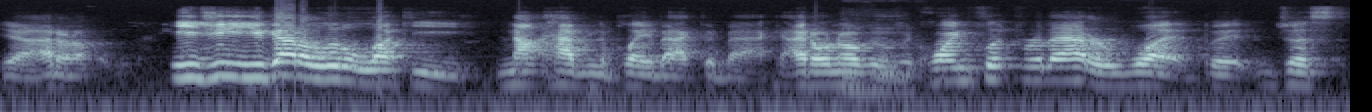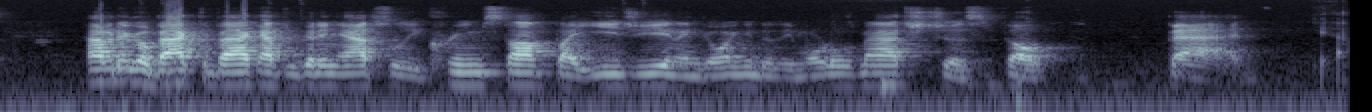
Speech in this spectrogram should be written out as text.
yeah, I don't know. EG, you got a little lucky not having to play back to back. I don't know if it was a coin flip for that or what, but just having to go back to back after getting absolutely cream stomped by EG and then going into the Immortals match just felt bad. Yeah.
